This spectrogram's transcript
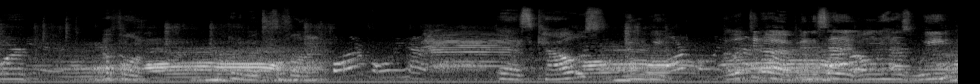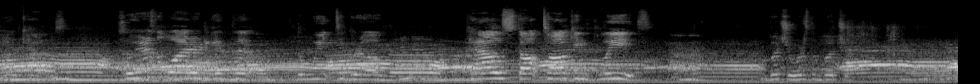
or a farm. Pretty much, it's a farm. It has cows and wheat. I looked it up and it said it only has wheat and cows. So here's the water to get the, the wheat to grow. Cows, stop talking, please. Butcher, where's the butcher? I'm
